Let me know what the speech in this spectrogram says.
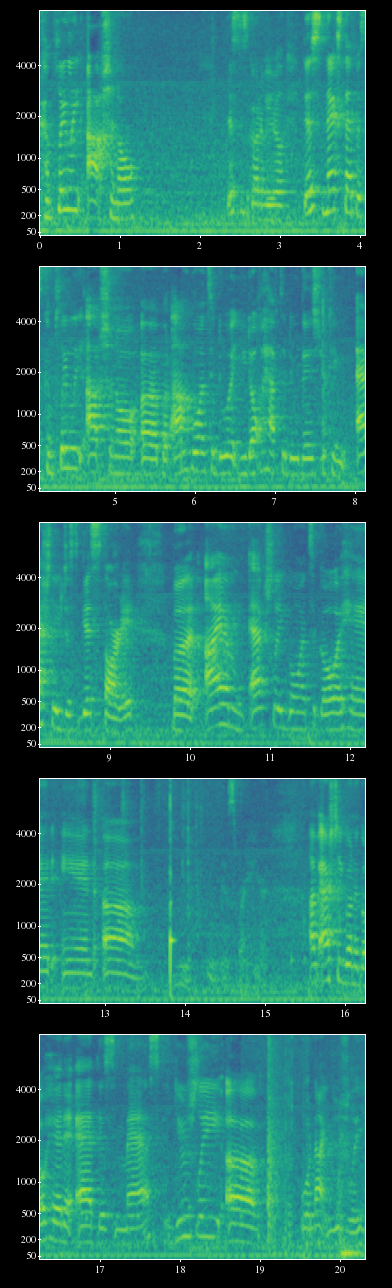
completely optional. This is to be real. This next step is completely optional, uh, but I'm going to do it. You don't have to do this. You can actually just get started but I am actually going to go ahead and um, this right here. I'm actually going to go ahead and add this mask. Usually, uh, well not usually,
